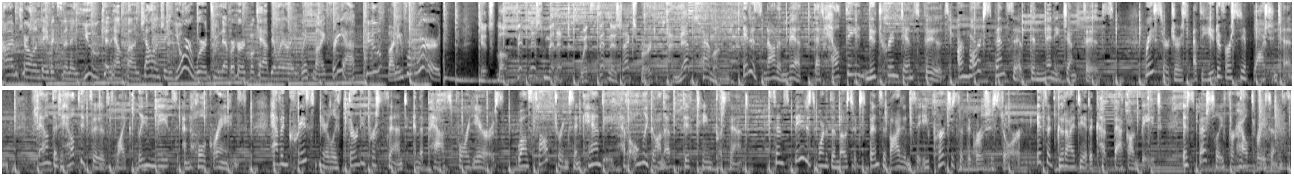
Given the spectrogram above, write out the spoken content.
I'm Carolyn Davidson, and you can have fun challenging your words you never heard vocabulary with my free app, Too Funny for Words. It's the Fitness Minute with fitness expert Annette Hammond. It is not a myth that healthy, nutrient dense foods are more expensive than many junk foods. Researchers at the University of Washington found that healthy foods like lean meats and whole grains have increased nearly 30% in the past four years, while soft drinks and candy have only gone up 15%. Since meat is one of the most expensive items that you purchase at the grocery store, it's a good idea to cut back on meat, especially for health reasons.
